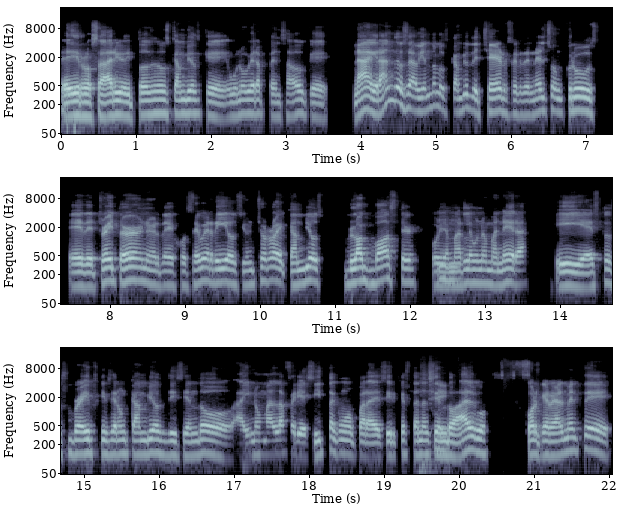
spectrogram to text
Eddie Rosario y todos esos cambios que uno hubiera pensado que nada grande, o sea, viendo los cambios de Scherzer, de Nelson Cruz, eh, de Trey Turner, de José Berríos y un chorro de cambios blockbuster, por llamarle de una manera y estos Braves que hicieron cambios diciendo ahí nomás la feriecita como para decir que están haciendo algo, porque realmente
